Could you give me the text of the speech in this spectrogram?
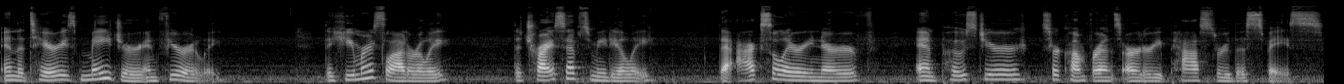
and the teres major inferiorly, the humerus laterally, the triceps medially, the axillary nerve, and posterior circumflex artery pass through this space.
